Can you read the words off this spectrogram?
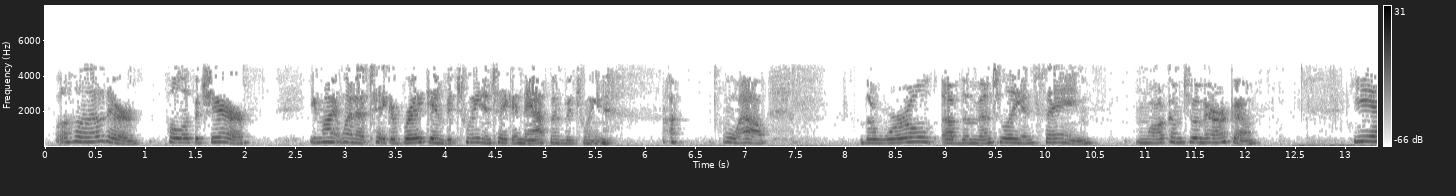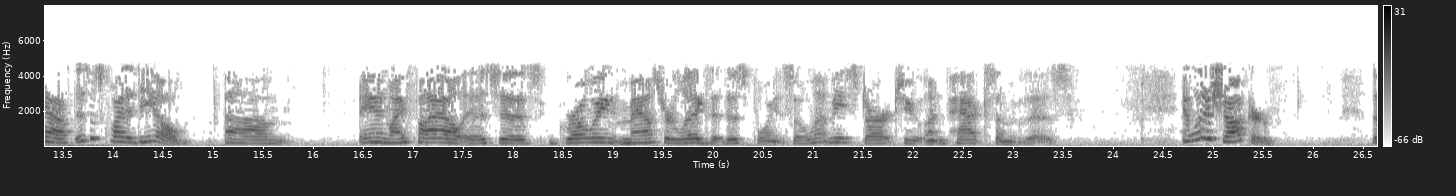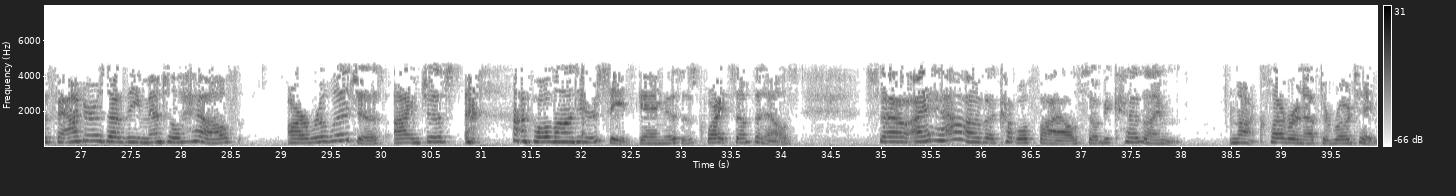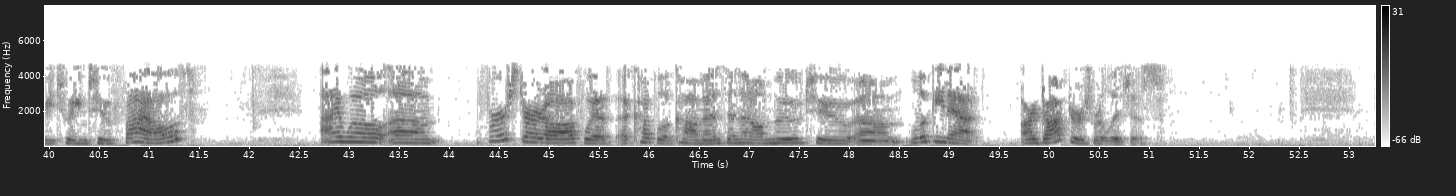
Well, hello there. Pull up a chair. You might want to take a break in between and take a nap in between. wow. The world of the mentally insane. Welcome to America. Yeah, this is quite a deal. Um, and my file is just growing master legs at this point. So let me start to unpack some of this. And what a shocker. The founders of the mental health are religious. I'm just, hold on to your seats, gang. This is quite something else. So I have a couple files. So because I'm not clever enough to rotate between two files, I will um, first start off with a couple of comments, and then I'll move to um, looking at are doctors religious?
